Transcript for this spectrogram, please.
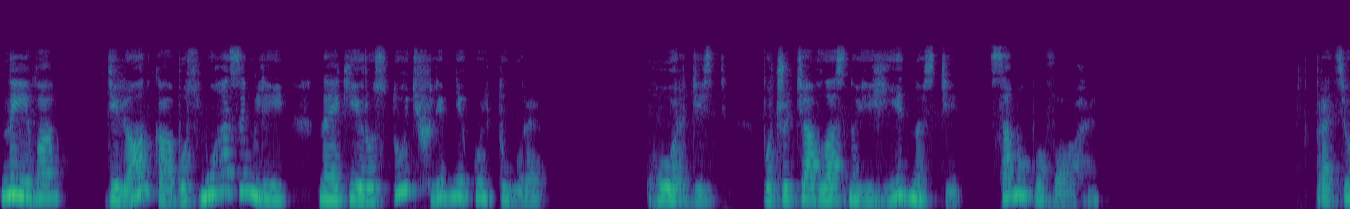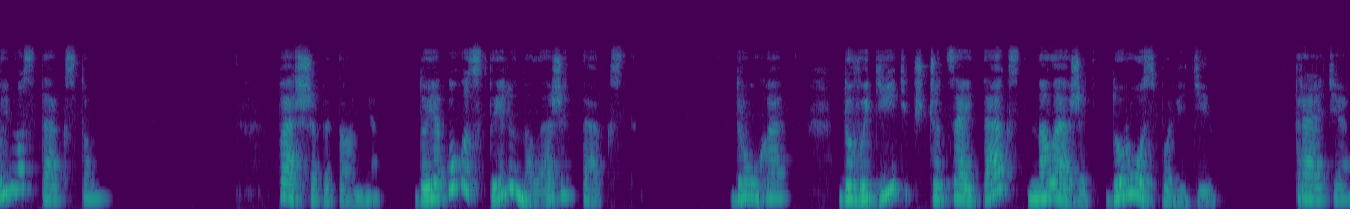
Нива ділянка або смуга землі, на якій ростуть хлібні культури. Гордість почуття власної гідності, самоповаги. Працюймо з текстом. Перше питання. До якого стилю належить текст? Друге. Доведіть, що цей текст належить до розповіді. Третє.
